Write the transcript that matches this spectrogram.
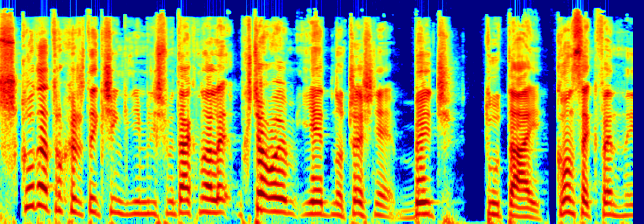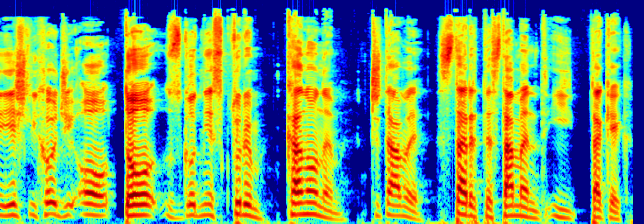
szkoda trochę, że tej księgi nie mieliśmy tak, no ale chciałem jednocześnie być tutaj konsekwentny, jeśli chodzi o to, zgodnie z którym kanonem czytamy Stary Testament i tak jak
